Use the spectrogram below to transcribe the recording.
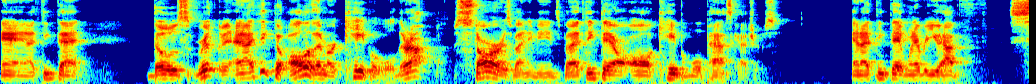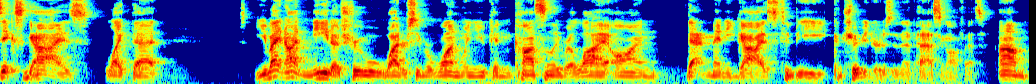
And I think that those really, and I think that all of them are capable. They're not stars by any means, but I think they are all capable pass catchers. And I think that whenever you have six guys like that, you might not need a true wide receiver one when you can constantly rely on that many guys to be contributors in the passing offense. Um,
